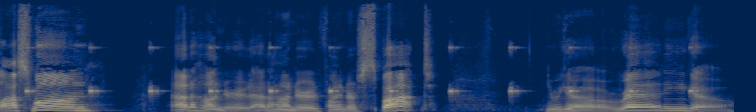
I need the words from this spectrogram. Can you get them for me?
last one. At 100, at 100. Find our spot. Here we go. Ready, go.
